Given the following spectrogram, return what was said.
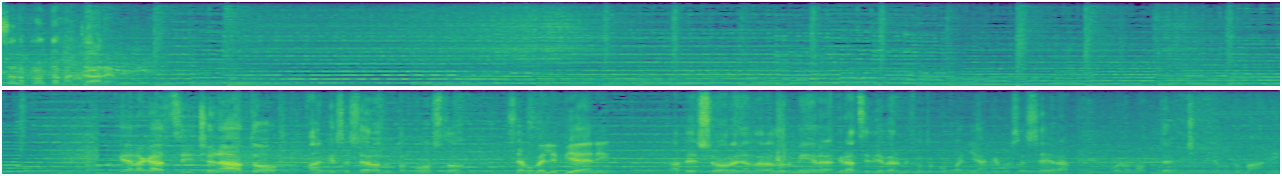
sono pronto a mangiare. Ok ragazzi, cenato, anche se sera tutto a posto, siamo belli pieni, adesso è ora di andare a dormire, grazie di avermi fatto compagnia anche questa sera, buonanotte, ci vediamo domani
